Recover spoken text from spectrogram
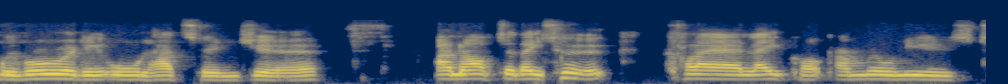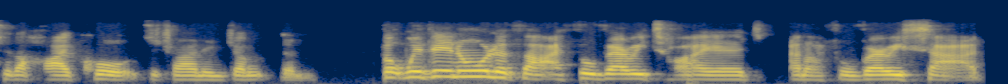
we've already all had to endure. And after they took Claire Laycock and Real News to the High Court to try and injunct them. But within all of that, I feel very tired and I feel very sad.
